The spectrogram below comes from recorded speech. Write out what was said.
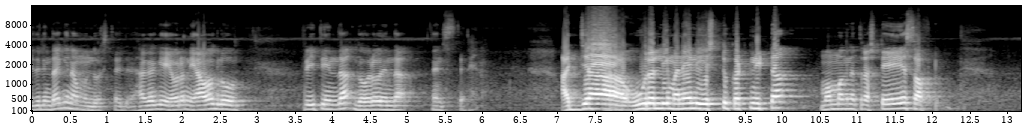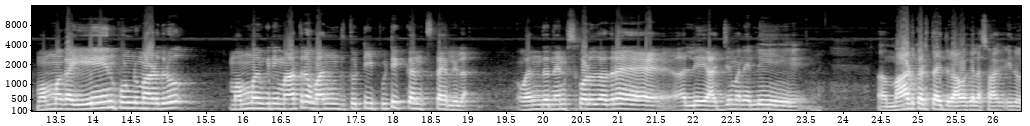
ಇದರಿಂದಾಗಿ ನಾವು ಮುಂದುವರಿಸ್ತಾ ಇದ್ದೇವೆ. ಹಾಗಾಗಿ ಅವರನ್ನು ಯಾವಾಗಲೂ ಪ್ರೀತಿಯಿಂದ, ಗೌರವದಿಂದ ನೆನೆಸ್ತೇನೆ ಅಜ್ಜ ಊರಲ್ಲಿ ಮನೆಯಲ್ಲಿ ಎಷ್ಟು ಕಟ್ಟುನಿಟ್ಟ ಮೊಮ್ಮಗನ ಹತ್ರ ಅಷ್ಟೇ ಸಾಫ್ಟ್. ಮೊಮ್ಮಗ ಏನು ಪುಂಡು ಮಾಡಿದ್ರು ಮೊಮ್ಮಗನಿಗೆ ಮಾತ್ರ ಒಂದು ತುಟಿ ಪುಟಿಕ್ ಅನಿಸ್ತಾ ಇರಲಿಲ್ಲ. ಒಂದು ನೆನೆಸ್ಕೊಳ್ಳೋದಾದ್ರೆ ಅಲ್ಲಿ ಅಜ್ಜಿ ಮನೆಯಲ್ಲಿ ಮಾಡಿ ಕಟ್ತಾಯಿದ್ರು ಆವಾಗೆಲ್ಲ ಸ್ವಾಗ, ಇದು,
